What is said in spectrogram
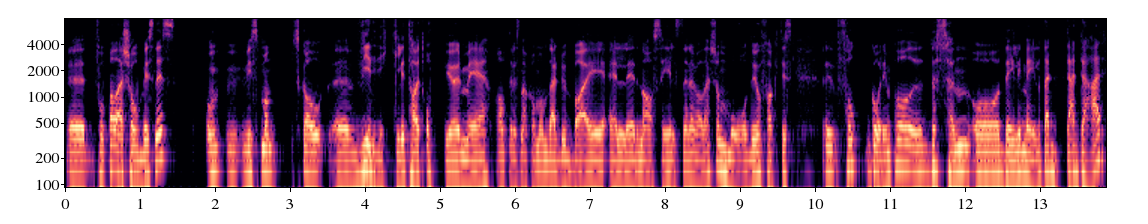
Uh, fotball er showbusiness, og hvis man skal uh, virkelig ta et oppgjør med alt det vi snakker om, om det er Dubai eller nazihilsener eller hva det er, så må det jo faktisk uh, Folk går inn på The Sun og Daily Mail, og det er, det er der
